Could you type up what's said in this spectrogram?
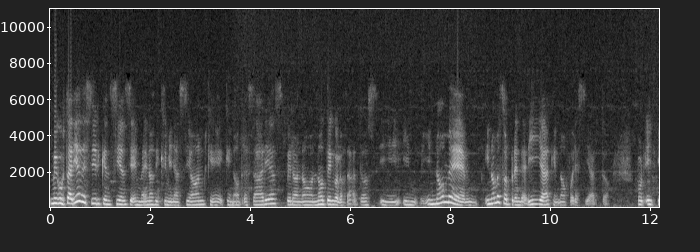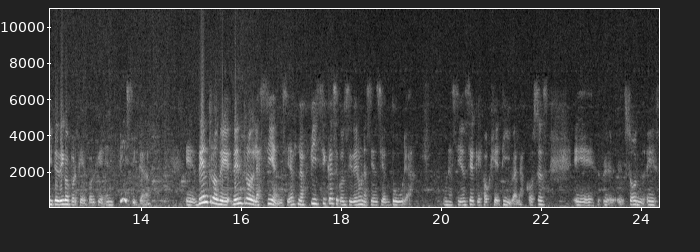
Me gustaría decir que en ciencia hay menos discriminación que, en otras áreas, pero no, no tengo los datos y, y, no me, y no me sorprendería que no fuera cierto y, te digo por qué, porque en física, eh, dentro, de, dentro de las ciencias, la física se considera una ciencia dura, una ciencia que es objetiva, las cosas eh, eh, son, es,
